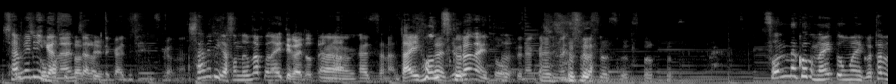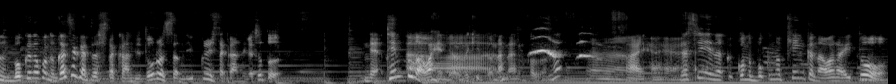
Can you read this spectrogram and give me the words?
喋りがなんちゃらって書いてたんですか？な。喋りがそんな上手くないって書いてたよな、うん、書いてたな。台本作らないとってなんか示した。そんなことないと思うんやけど多分僕のこのガチャガチャした感じとオロチさんのゆっくりした感じがちょっとねテンポが合わへんだろうねきっとな。なるほどな、うんはい。はいはいだ。しなんかこの僕の謙虚な笑いと、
